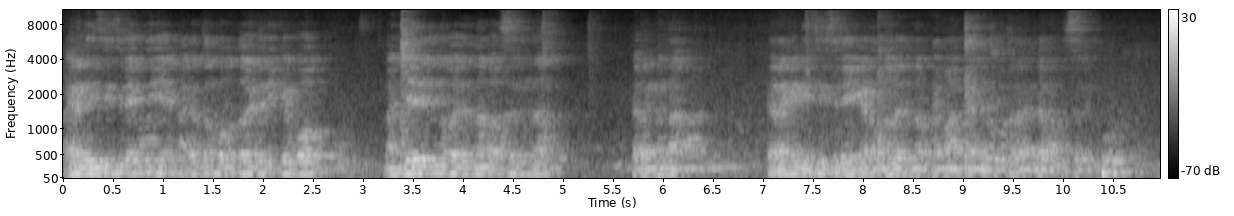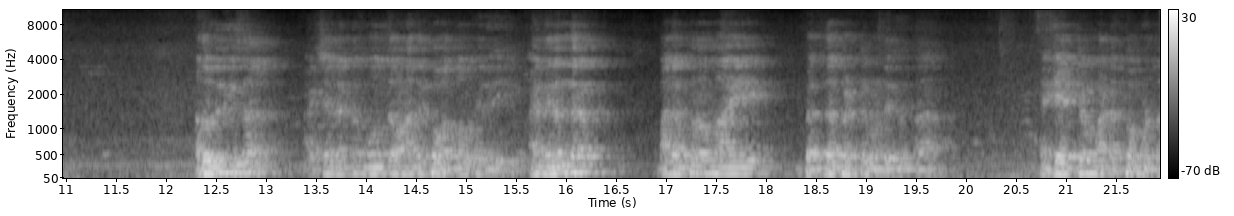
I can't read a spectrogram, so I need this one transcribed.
അങ്ങനെ ഡി സി സിയിലെത്തി അകത്തും പുറത്തുമായിട്ട് ഇരിക്കുമ്പോൾ മഞ്ചേരിയിൽ നിന്ന് വരുന്ന ബസ്സിൽ നിന്ന് ഇറങ്ങുന്ന ഇറങ്ങി ഡി സി സിയിലേക്ക് കടന്നു വരുന്ന ഉണ്ണിമാക്കാന്റെ ചിത്രം എന്റെ മനസ്സിൽ ഇപ്പോഴും. അതൊരു ദിവസമല്ല. ആഴ്ചയിൽ രണ്ട് മൂന്ന് തവണ അതിപ്പോ വന്നു എന്നിരിക്കും. അങ്ങനെ നിരന്തരം മലപ്പുറവുമായി ബന്ധപ്പെട്ടുകൊണ്ടിരുന്ന എനിക്ക് ഏറ്റവും അടുപ്പമുള്ള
